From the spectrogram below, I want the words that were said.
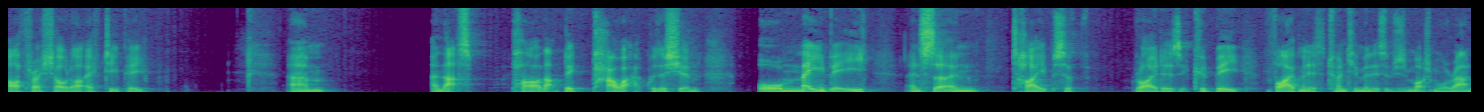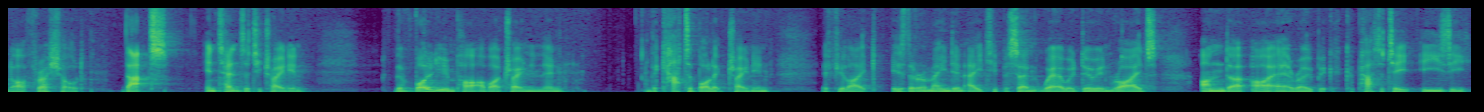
our threshold, our FTP. Um, and that's part of that big power acquisition. Or maybe, in certain types of riders, it could be five minutes to 20 minutes, which is much more around our threshold. That's intensity training. The volume part of our training then the catabolic training if you like is the remaining 80% where we're doing rides under our aerobic capacity. Easy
